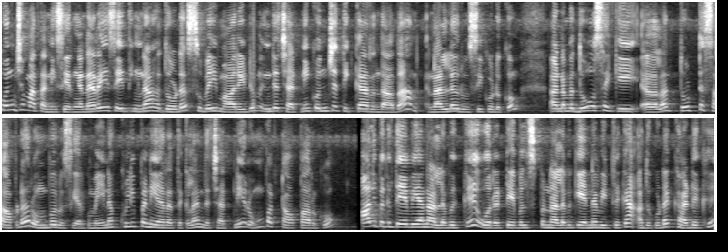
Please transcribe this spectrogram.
கொஞ்சமாக தண்ணி சேருங்க. நிறைய சேர்த்திங்கன்னா அதோட சுவை மாறிடும். இந்த சட்னி கொஞ்சம் திக்காக இருந்தால் தான் நல்ல ருசி கொடுக்கும். நம்ம தோசைக்கு அதெல்லாம் தொட்டு சாப்பிட ரொம்ப ருசியாக இருக்கும். மெயினாக குழிப்பணியாரத்துக்கெல்லாம் இந்த சட்னி ரொம்ப டாப்பாக இருக்கும். தாளிப்புக்கு தேவையான அளவுக்கு ஒரு டேபிள் ஸ்பூன் அளவுக்கு எண்ணெய் விட்டுருக்கேன். அது கூட கடுகு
